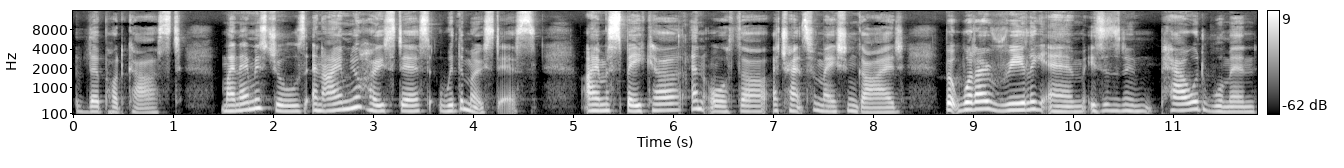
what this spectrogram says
the podcast. My name is Jules, and I am your hostess with the mostess. I am a speaker, an author, a transformation guide, but what I really am is an empowered woman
